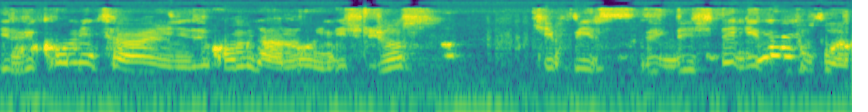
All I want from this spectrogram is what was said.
It's becoming tiring. It's becoming annoying. They should just keep it. They, they should take it to point.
